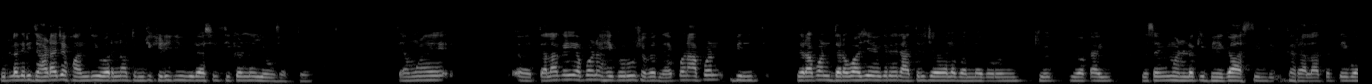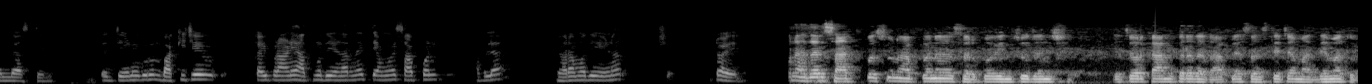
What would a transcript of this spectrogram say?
कुठल्या तरी झाडाच्या फांदीवरनं तुमची खिडकी बिड असेल तिकडनं येऊ शकतो. त्यामुळे त्याला काही आपण हे करू शकत नाही. पण आपण भिंत जर आपण दरवाजे वगैरे रात्रीच्या वेळेला बंद करून किंवा काही जसं मी म्हणलं की भेगा असतील घराला तर ते बंद असतील. तर जेणेकरून बाकीचे काही प्राणी आतमध्ये येणार नाहीत त्यामुळे साप पण आपल्या घरामध्ये येणं टळेल. दोन हजार सात पासून आपण सर्पविंचूदंश याच्यावर काम करत आहात आपल्या संस्थेच्या माध्यमातून.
